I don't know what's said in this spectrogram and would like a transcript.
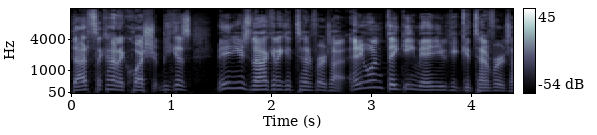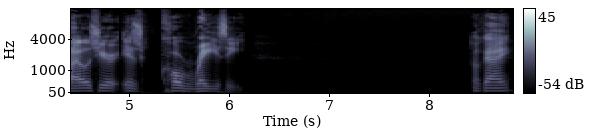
that's the kind of question because Man U's not going to contend for a title. Anyone thinking Man U can contend for a title this year is crazy. Okay,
